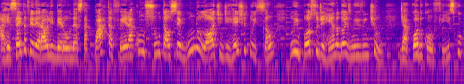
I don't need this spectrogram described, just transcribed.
A Receita Federal liberou nesta quarta-feira a consulta ao segundo lote de restituição no Imposto de Renda 2021. De acordo com o fisco,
